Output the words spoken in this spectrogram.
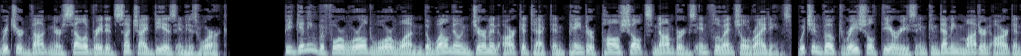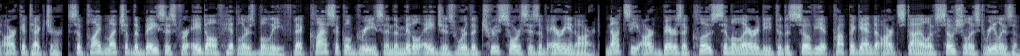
Richard Wagner celebrated such ideas in his work. Beginning before World War I the well-known German architect and painter Paul Schultze-Naumburg's influential writings, which invoked racial theories in condemning modern art and architecture, supplied much of the basis for Adolf Hitler's belief that classical Greece and the Middle Ages were the true sources of Aryan art. Nazi art bears a close similarity to the Soviet propaganda art style of socialist realism,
